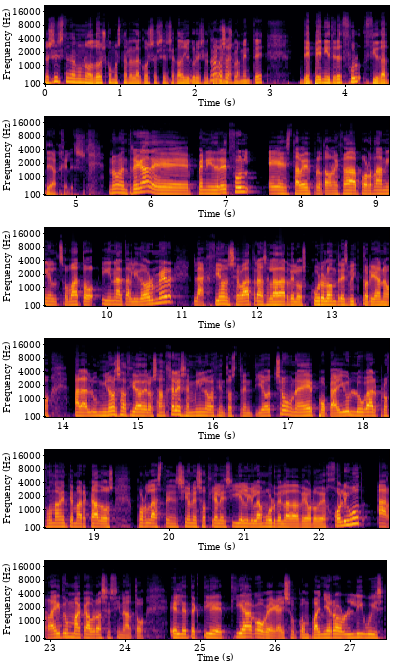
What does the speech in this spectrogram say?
no sé si estrenan uno o dos, cómo estará la cosa, se han sacado, yo creo que es el primero solamente, de Penny Dreadful, Ciudad de Ángeles. Nueva entrega de Penny Dreadful, esta vez protagonizada por Daniel Sobato y Natalie Dormer. La acción se va a trasladar del oscuro Londres victoriano a la luminosa ciudad de Los Ángeles en 1938, una época y un lugar profundamente marcados por las tensiones sociales y el glamour de la edad de oro de Hollywood, a raíz de un macabro asesinato. El detective Tiago Vega y su compañero Lewis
